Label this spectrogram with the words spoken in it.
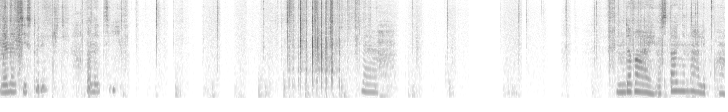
Не на цій сторінці, а на цій. Ех. Ну давай, остання наліпка.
